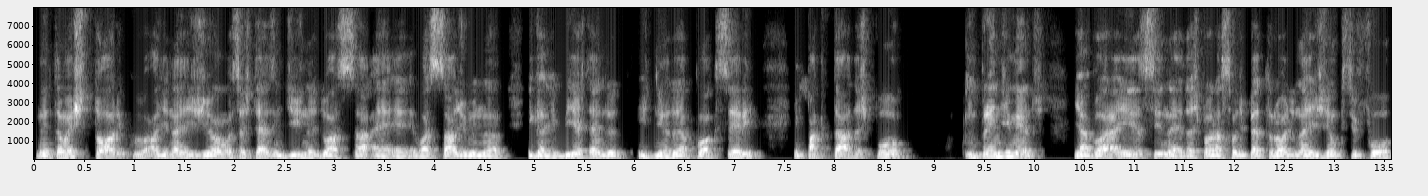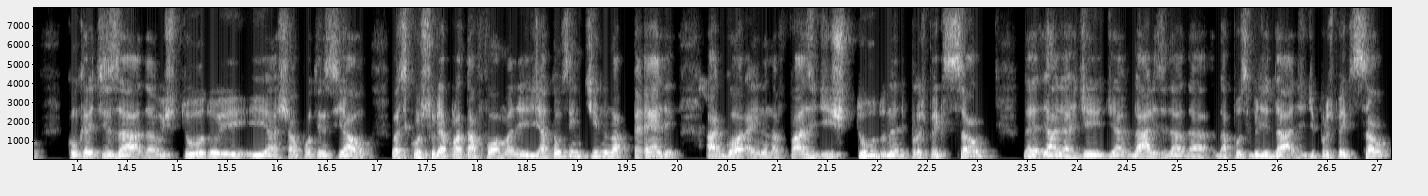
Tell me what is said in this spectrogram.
Né? Então, é histórico ali na região, essas terras indígenas do Assá, é, é, o Assá, Juminã e Galibi, as terras indígenas do Iapoque, serem impactadas por empreendimentos. E agora esse, né, da exploração de petróleo na região que se for concretizada, o estudo e, e achar o potencial, vai se construir a plataforma ali. Já estão sentindo na pele, agora ainda na fase de estudo, né, de prospecção, né, aliás, de, de análise da, da, da possibilidade de prospecção,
